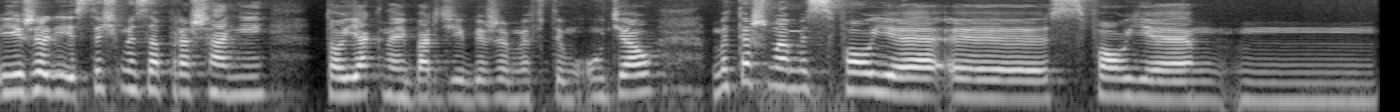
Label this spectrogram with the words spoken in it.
jeżeli jesteśmy zapraszani, to jak najbardziej bierzemy w tym udział. My też mamy swoje, e, swoje mm,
